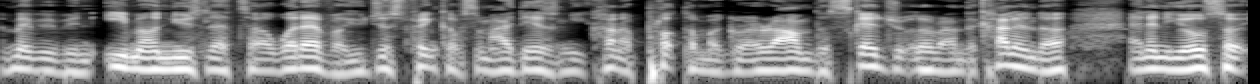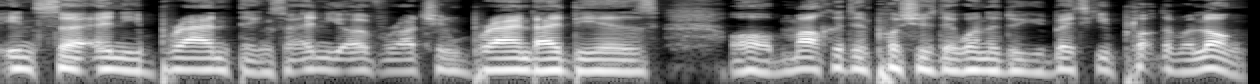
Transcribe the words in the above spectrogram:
maybe it'll be an email newsletter, whatever. You just think of some ideas and you kind of plot them around the schedule, around the calendar. And then you also insert any brand things, so any overarching brand ideas or marketing pushes they want to do you basically plot them along.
